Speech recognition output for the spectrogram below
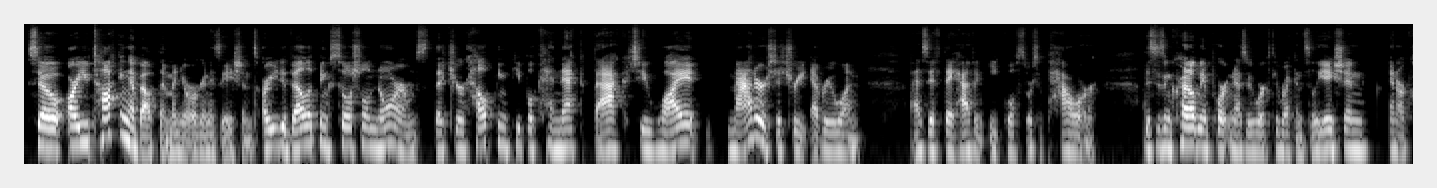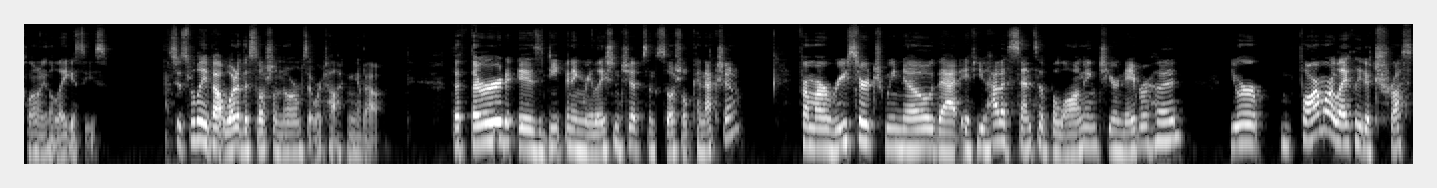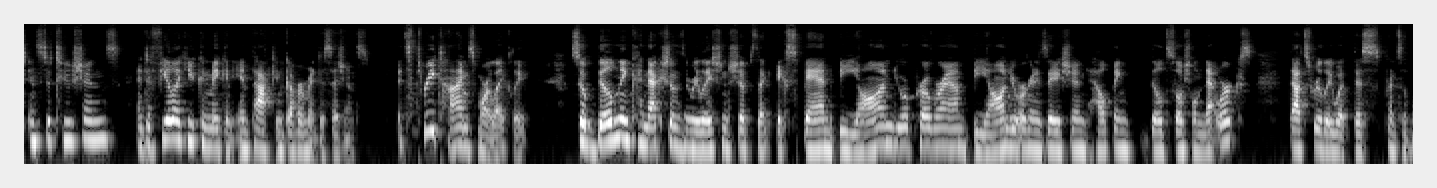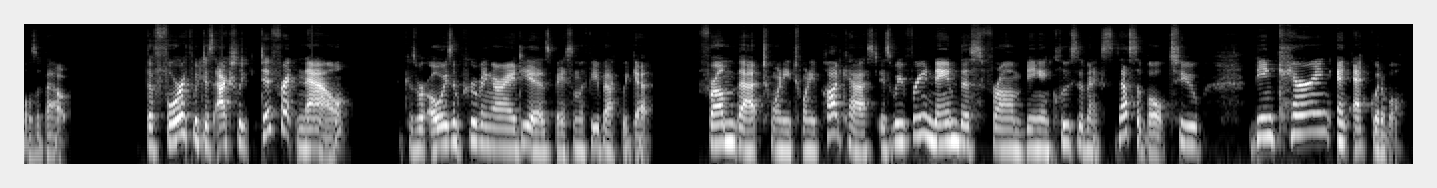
So are you talking about them in your organizations? Are you developing social norms that you're helping people connect back to why it matters to treat everyone as if they have an equal source of power. This is incredibly important as we work through reconciliation and our colonial legacies. So it's really about what are the social norms that we're talking about. The third is deepening relationships and social connection. From our research, we know that if you have a sense of belonging to your neighborhood, you're far more likely to trust institutions and to feel like you can make an impact in government decisions. It's three times more likely. So building connections and relationships that expand beyond your program, beyond your organization, helping build social networks, that's really what this principle is about. The fourth, which is actually different now, because we're always improving our ideas based on the feedback we get from that 2020 podcast, is we've renamed this from being inclusive and accessible to being caring and equitable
